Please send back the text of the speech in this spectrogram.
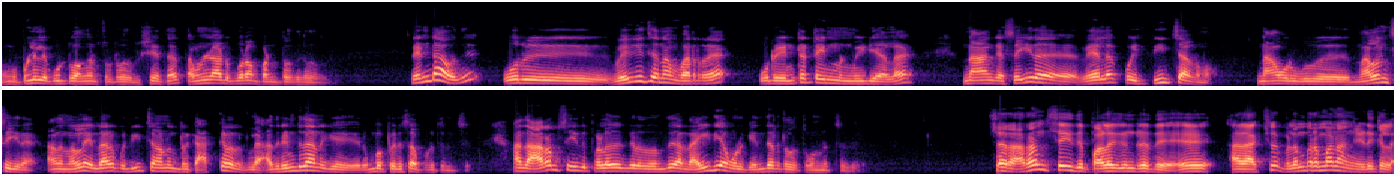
உங்கள் பிள்ளைகளை கூட்டு வாங்கன்னு சொல்கிற ஒரு விஷயத்த தமிழ்நாடு பூரா பண்ணுறதுங்கிறது ரெண்டாவது ஒரு வெகுஜனம் வர்ற ஒரு என்டர்டெயின்மெண்ட் மீடியாவில் நாங்கள் செய்கிற வேலை போய் ரீச் ஆகணும். நான் ஒரு நலன் செய்கிறேன் அந்த நல்ல எல்லாரும் ரீச் ஆகணுன்ற அக்கறை இருக்குல்ல? அது ரெண்டு தான் எனக்கு ரொம்ப பெருசாக பிடிச்சிருந்துச்சு. அந்த அறம் செய்து பழகுங்கிறது வந்து அந்த ஐடியா உங்களுக்கு எந்த இடத்துல தோணுச்சு சார் அறம் செய்து பழகுன்றது அது ஆக்சுவலாக விளம்பரமாக நாங்கள் எடுக்கல.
